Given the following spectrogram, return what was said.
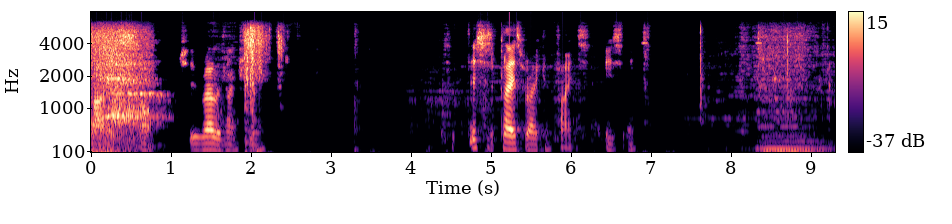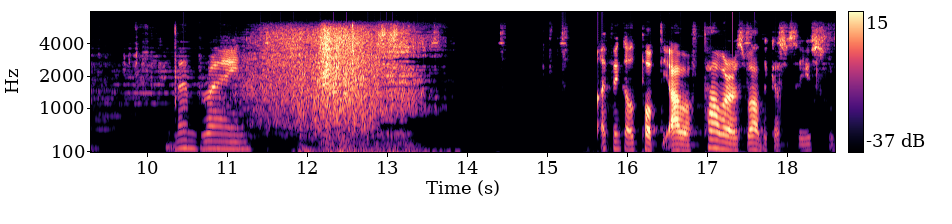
but it's not oh, too relevant really. So this is a place where I can fight easily. Membrane. I think I'll pop the Hour of Power as well because it's a useful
